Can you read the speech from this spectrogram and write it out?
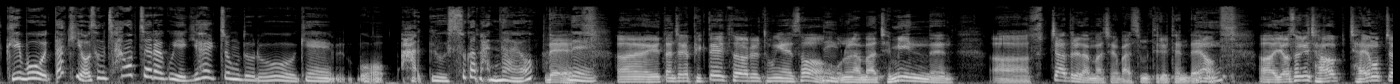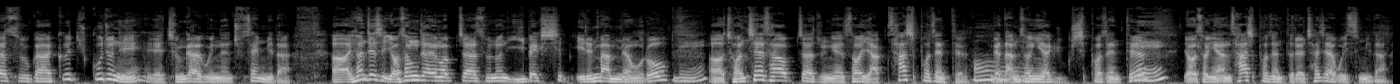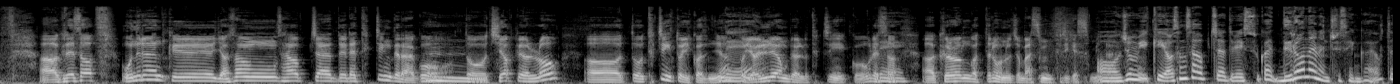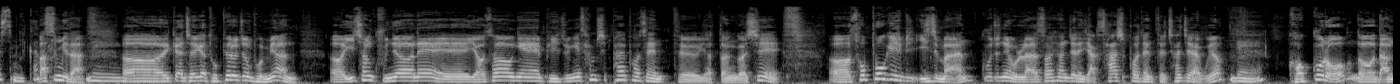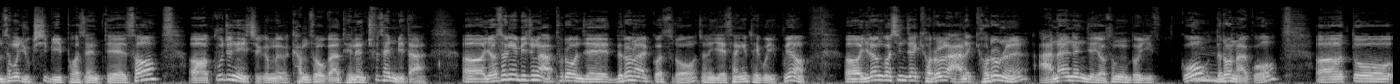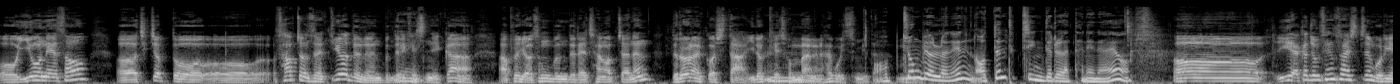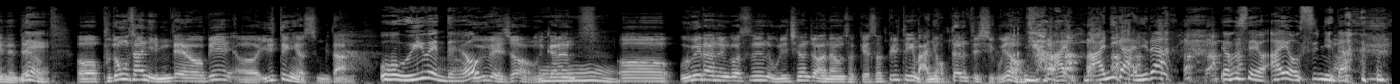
그게 뭐 딱히 여성 창업자라고 얘기할 정도로 이렇게 뭐, 아, 그 수가 많나요? 네. 어, 일단 제가 빅데이터를 통해서 네. 오늘 아마 재미있는 어, 숫자들 아마 제가 말씀을 드릴 텐데요. 네. 어, 여성의 자업, 자영업자 수가 꾸, 꾸준히 예, 증가하고 있는 추세입니다. 어, 현재 여성 자영업자 수는 211만 명으로 네. 어, 전체 사업자 중에서 약 40%, 어. 그러니까 남성이 약 60%, 네. 여성이 한 40%를 차지하고 있습니다. 어, 그래서 오늘은 그 여성 사업자들의 특징들하고 또 지역별로 어, 또 특징이 또 있거든요. 음. 네. 또 연령별로 특징이 있고 그래서 네. 어, 그런 것들을 오늘 좀 말씀드리겠습니다. 어, 좀 이렇게 여성 사업자들의 수가 늘어나는 추세인가요? 어떻습니까? 맞습니다. 네. 어, 그러니까 저희가 도표를 좀 보면 어, 2009년에 여성의 비중이 38%였던 것이 어, 소폭이지만 꾸준히 올라서 현재는 약 40% 차지하고요. 네. 거꾸로 어, 남성은 62%에서 어, 꾸준히 지금 감소가 되는 추세입니다. 어, 여성의 비중은 앞으로 이제 늘어날 것으로 저는 예상이 되고 있고요. 어, 이런 것이 이제 결혼을 안 결혼을 안 하는 이제 여성도 있 고 음. 늘어나고 어, 또 어, 이혼해서 어, 직접 또 어, 사업 전선에 뛰어드는 분들이 네. 계시니까 앞으로 여성분들의 창업자는 늘어날 것이다 이렇게 전망을 하고 있습니다. 음. 업종별로는 어떤 특징들을 나타내나요? 어, 이게 약간 좀 생소하실지 모르겠는데요. 네. 어, 부동산 임대업이 어, 1등이었습니다. 오, 의외인데요? 의외죠. 그러니까는 오. 어, 의외라는 것은 우리 최현정 아나운서께서 빌딩이 많이 없다는 뜻이고요. 야, 아, 많이가 아니라 여보세요. 아예 없습니다.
